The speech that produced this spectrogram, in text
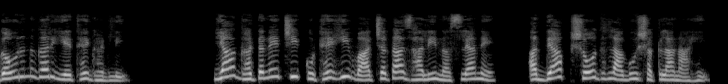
गौरनगर येथे घडली. या घटनेची कुठेही वाचता झाली नसल्याने अद्याप शोध लागू शकला नाही.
